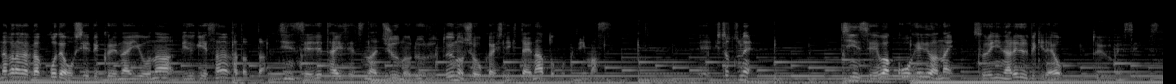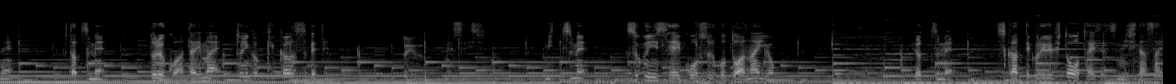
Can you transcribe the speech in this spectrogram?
なかなか学校では教えてくれないようなビル・ゲイツさんが語った人生で大切な10のルールというのを紹介していきたいなと思っています。えー、1つ目、人生は公平ではない、それになれるべきだよというメッセージですね。2つ目、努力は当たり前、とにかく結果が全てというメッセージ。3つ目、すぐに成功することはないよ。4つ目叱ってくれる人を大切にしなさい。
